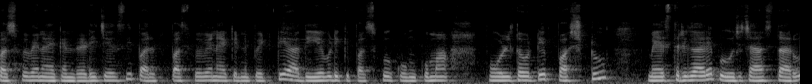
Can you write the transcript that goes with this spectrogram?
పసుపు వినాయకుడిని రెడీ చేసి పసుపు వినాయకుడిని పెట్టి ఆ దేవుడికి పసుపు కుంకుమ పూలతోటి ఫస్ట్ మేస్త్రి గారే పూజ చేస్తారు.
